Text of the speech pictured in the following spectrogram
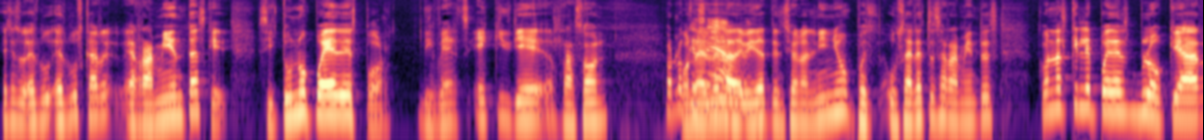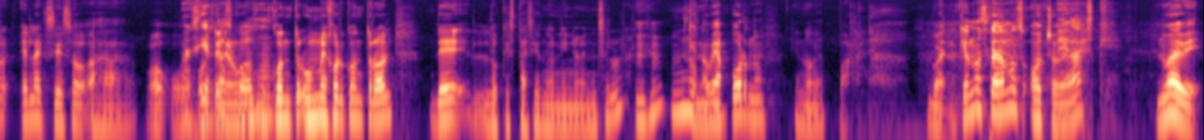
es eso, es, es buscar herramientas que si tú no puedes por divers X, Y razón Por lo que ponerle sea, la debida atención al niño, pues usar estas herramientas con las que le puedes bloquear el acceso a, o, o- A o ciertas tener un, un cosas. contro- un mejor control de lo que está haciendo el niño en el celular. No. Que no vea porno. Que no vea porno. Bueno, que nos quedamos ocho, ¿verdad? Es que... Nueve.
